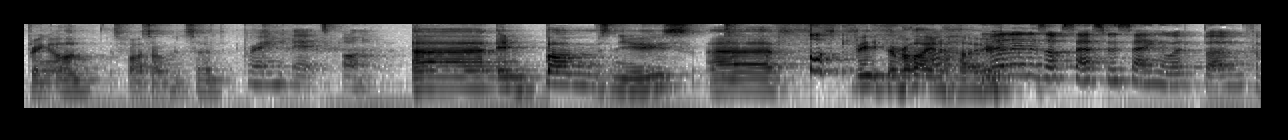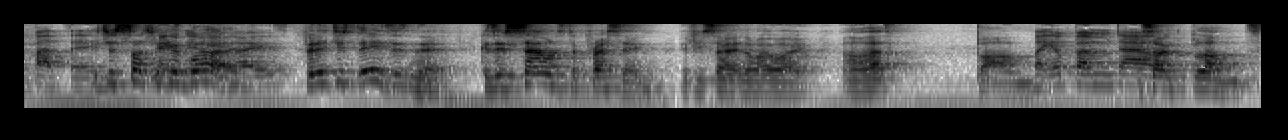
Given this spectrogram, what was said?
bring it on, as far as I'm concerned. Bring it on. Uh, in bums news, uh, feed the rhino. Merlin is obsessed with saying the word bum for bad things. It's just such a good word. But it just is, isn't it? Because it sounds depressing if you say it in the right way. Oh, that's bum. Like you're bummed out. so blunt.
